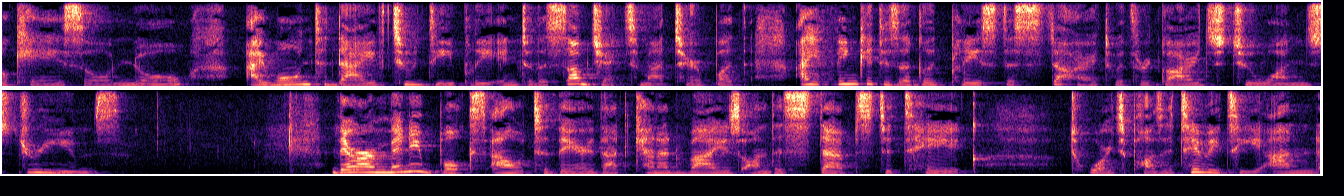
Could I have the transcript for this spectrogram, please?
Okay, so no, I won't dive too deeply into the subject matter, but I think it is a good place to start with regards to one's dreams. There are many books out there that can advise on the steps to take towards positivity, and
